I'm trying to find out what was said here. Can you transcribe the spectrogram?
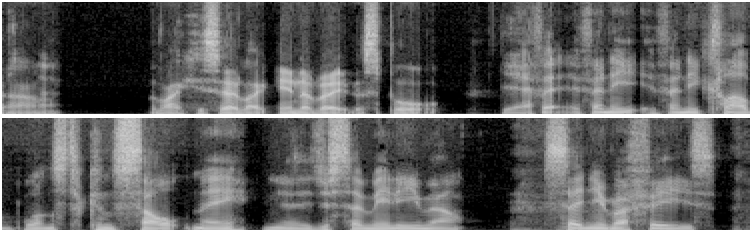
um, like you said, like innovate the sport. Yeah, if, if any if any club wants to consult me, you know, just send me an email. Send you my fees.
